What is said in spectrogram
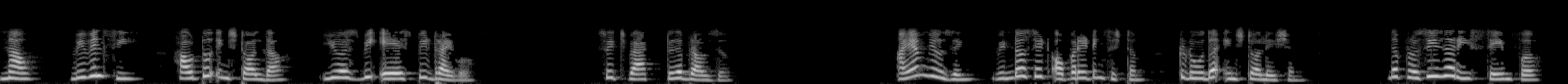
Now we will see how to install the USB ASP driver. Switch back to the browser. I am using Windows 8 operating system to do the installation. The procedure is same for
